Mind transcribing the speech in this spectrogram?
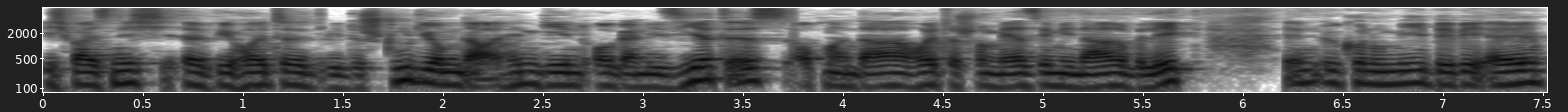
Ich weiß nicht, äh, wie heute, wie das Studium dahingehend organisiert ist, ob man da heute schon mehr Seminare belegt in Ökonomie, BWL.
